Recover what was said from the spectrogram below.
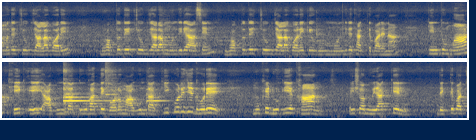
আমাদের চোখ জ্বালা করে। ভক্তদের চোখ যারা মন্দিরে আসেন, ভক্তদের চোখ জ্বালা করে, কেউ মন্দিরে থাকতে পারে না। কিন্তু মা ঠিক এই আগুনটা দু হাতে গরম আগুনটা, কি করে যে ধরে মুখে ঢুকিয়ে খান এইসব মিরাক্কেল দেখতে পাচ্ছ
